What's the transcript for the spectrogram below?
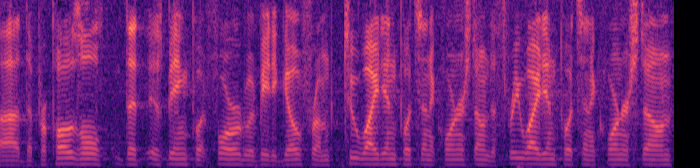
Uh, The proposal that is being put forward would be to go from two white inputs in a cornerstone to three white inputs in a cornerstone.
